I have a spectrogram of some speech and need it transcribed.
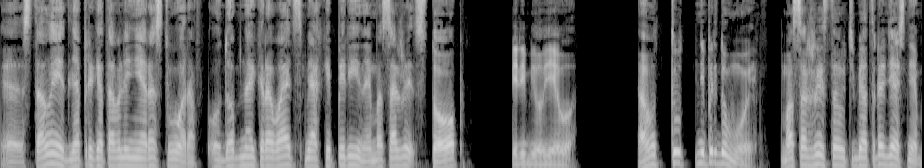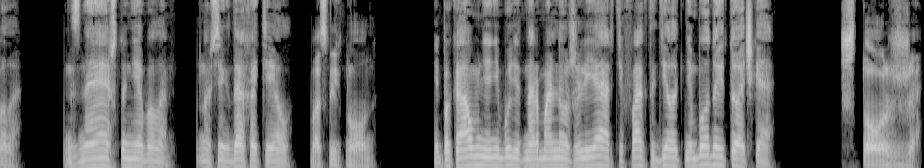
Э, столы для приготовления растворов, удобная кровать с мягкой периной, массажи...» «Стоп!» — перебил я его. «А вот тут не придумывай. Массажиста у тебя отродясь не было». «Знаю, что не было, но всегда хотел», — воскликнул он. «И пока у меня не будет нормального жилья, артефакты делать не буду и точка». Что же,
